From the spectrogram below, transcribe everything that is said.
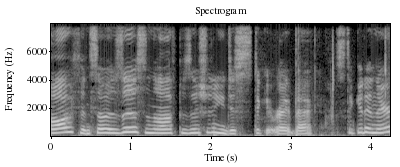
off, and so is this in the off position. You just stick it right back stick it in there.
